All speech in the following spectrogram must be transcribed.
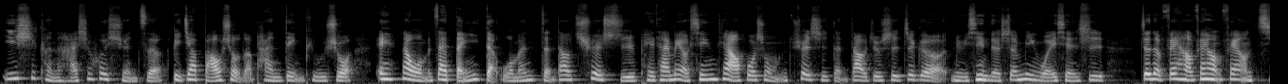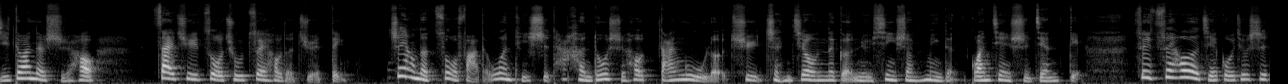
医师可能还是会选择比较保守的判定，譬如说，诶，那我们再等一等，我们等到确实胚胎没有心跳，或是我们确实等到就是这个女性的生命危险是真的非常非常非常极端的时候，再去做出最后的决定。这样的做法的问题是，他很多时候耽误了去拯救那个女性生命的关键时间点，所以最后的结果就是，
